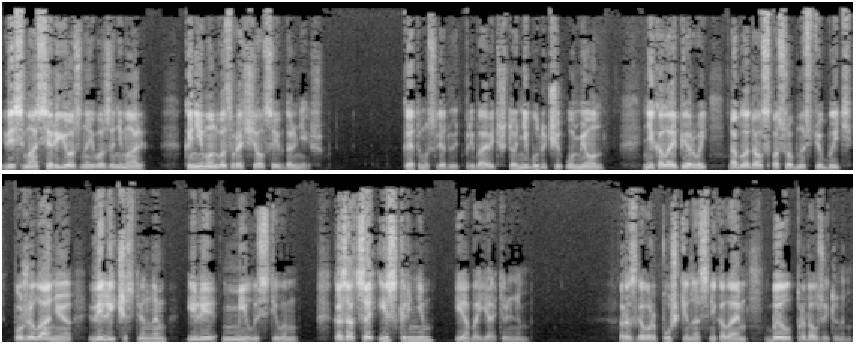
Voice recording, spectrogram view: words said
весьма серьезно его занимали, к ним он возвращался и в дальнейшем. К этому следует прибавить, что, не будучи умен Николай I обладал способностью быть по желанию величественным или милостивым, казаться искренним и обаятельным. Разговор Пушкина с Николаем был продолжительным.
